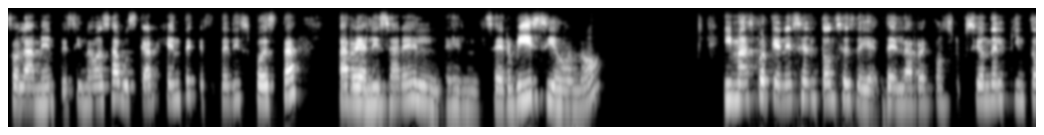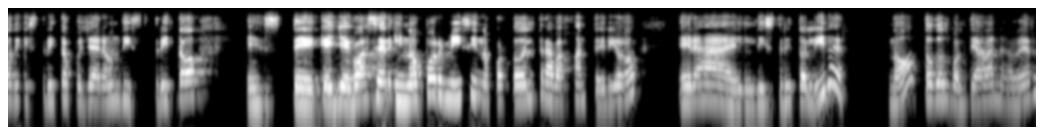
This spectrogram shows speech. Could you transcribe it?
solamente, sino vas a buscar gente que esté dispuesta a realizar el, el servicio, ¿no? y más porque en ese entonces de, de, la reconstrucción del quinto distrito, pues ya era un distrito este, que llegó a ser, y no por mí, sino por todo el trabajo anterior, era el distrito líder, ¿no? Todos volteaban a ver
